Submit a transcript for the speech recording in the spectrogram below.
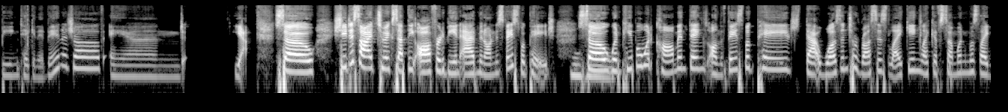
being taken advantage of, and yeah. So she decides to accept the offer to be an admin on his Facebook page. So Mhm. when people would comment things on the Facebook page that wasn't to Russ's liking, like if someone was like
